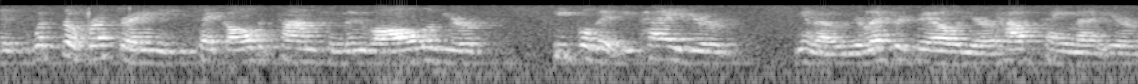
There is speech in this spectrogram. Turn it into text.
is what's so frustrating is you take all the time to move all of your people that you pay your you know your electric bill your house payment your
